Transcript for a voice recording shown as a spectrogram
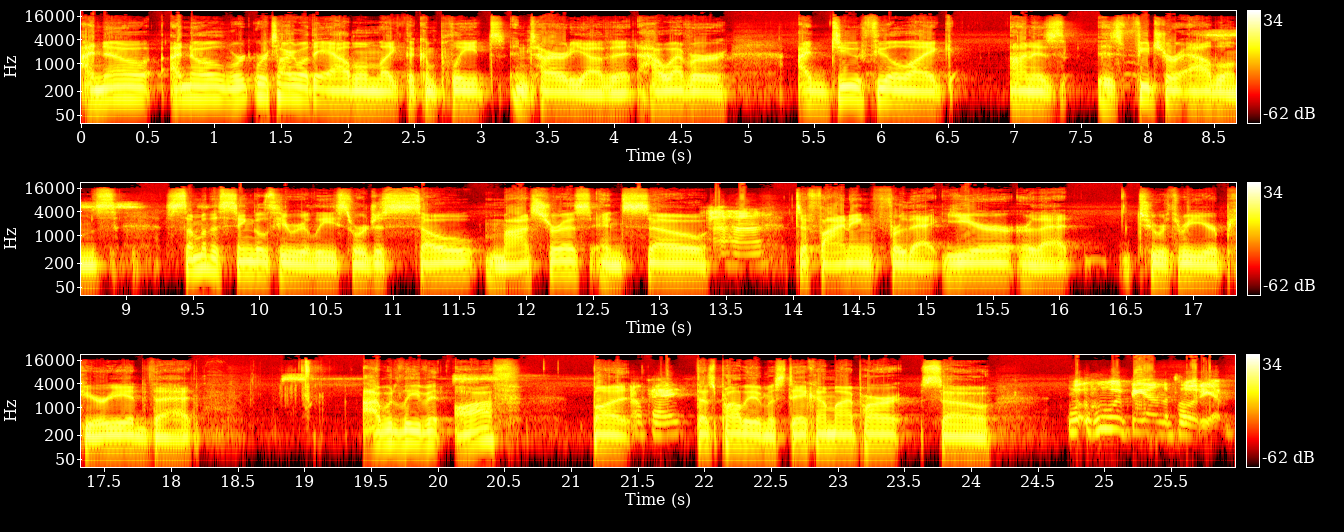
I know I know we're we're talking about the album like the complete entirety of it. However, I do feel like on his his future albums, some of the singles he released were just so monstrous and so Uh-huh. defining for that year or that two or three year period that I would leave it off. But Okay. that's probably a mistake on my part. So Wh- Who would be on the podium?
